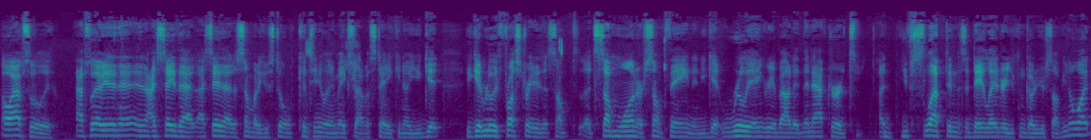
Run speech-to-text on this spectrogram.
Oh, absolutely. Absolutely. I mean, and, and I say that I say that as somebody who still continually makes that mistake. You know, you get you get really frustrated at some at someone or something, and you get really angry about it. And then after it's a, you've slept and it's a day later, you can go to yourself. You know what?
